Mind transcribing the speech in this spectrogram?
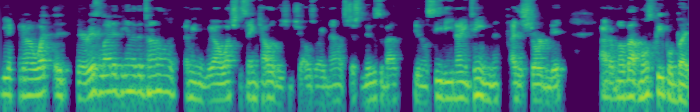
you know what, there is light at the end of the tunnel. I mean, we all watch the same television shows right now. It's just news about you know CV19. I just shortened it. I don't know about most people, but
